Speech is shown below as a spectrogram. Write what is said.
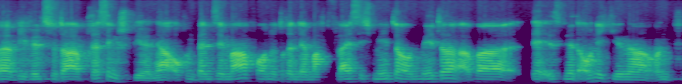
äh, wie willst du da Pressing spielen? Ja, auch ein Benzema vorne drin, der macht fleißig Meter und Meter, aber der ist, wird auch nicht jünger. Und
